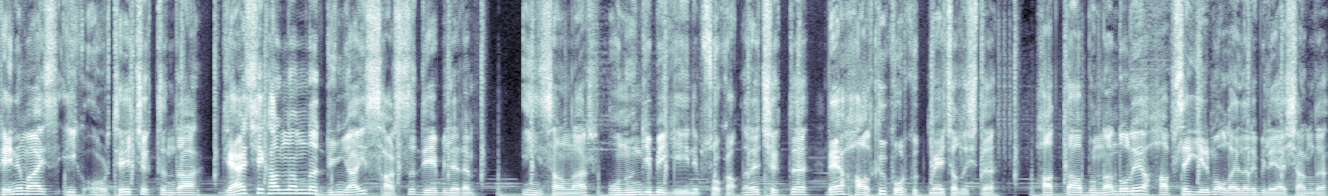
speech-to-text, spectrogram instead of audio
Pennywise ilk ortaya çıktığında gerçek anlamda dünyayı sarstı diyebilirim. İnsanlar onun gibi giyinip sokaklara çıktı ve halkı korkutmaya çalıştı. Hatta bundan dolayı hapse girme olayları bile yaşandı.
